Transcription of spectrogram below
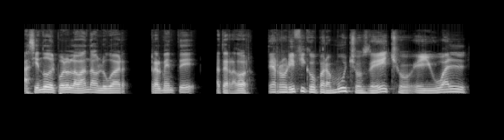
haciendo del pueblo la banda un lugar realmente aterrador. terrorífico para muchos, de hecho, e igual,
